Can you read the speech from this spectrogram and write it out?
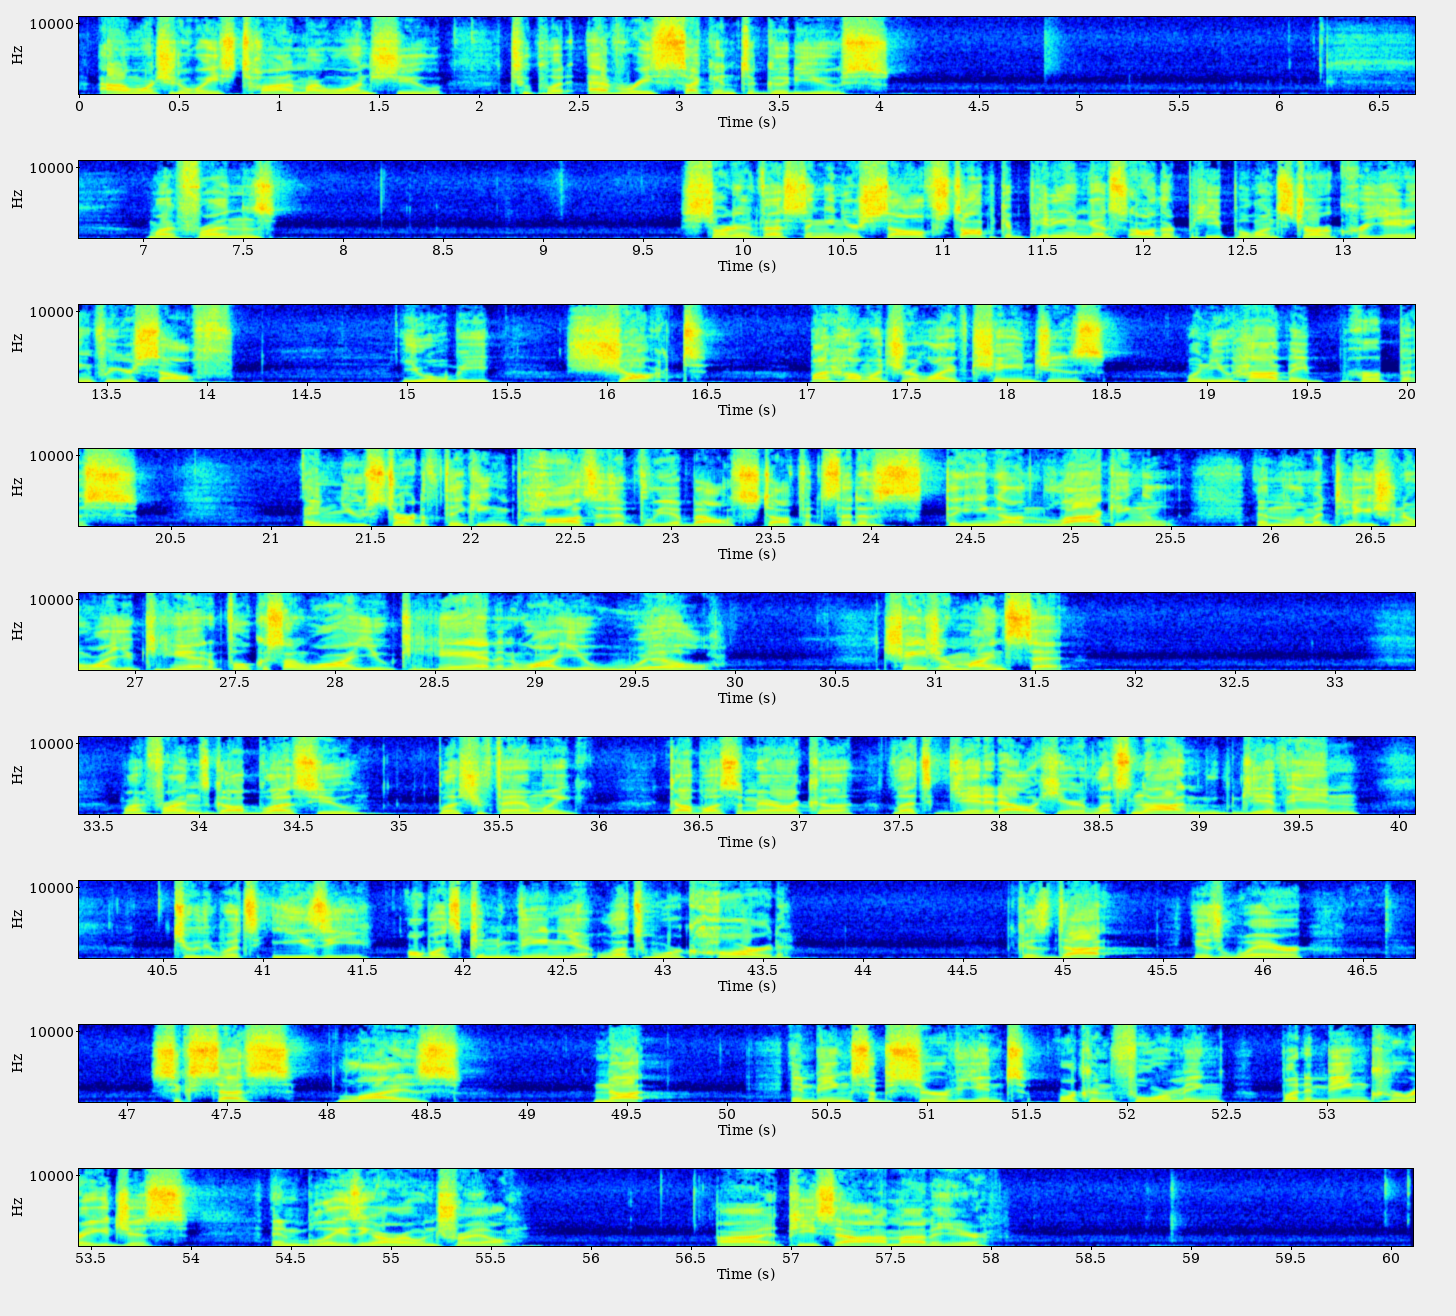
I don't want you to waste time. I want you to put every second to good use. My friends, start investing in yourself. Stop competing against other people and start creating for yourself. You will be shocked by how much your life changes when you have a purpose and you start thinking positively about stuff instead of thinking on lacking and limitation and why you can't focus on why you can and why you will change your mindset my friends god bless you bless your family god bless america let's get it out here let's not give in to what's easy or what's convenient let's work hard because that is where success lies not in being subservient or conforming, but in being courageous and blazing our own trail. All right, peace out. I'm out of here.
